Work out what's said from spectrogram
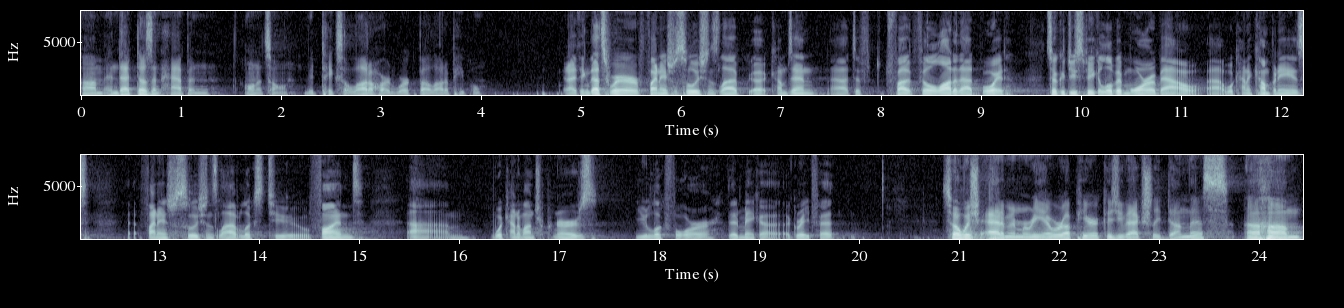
Um, and that doesn't happen on its own. It takes a lot of hard work by a lot of people. And I think that's where Financial Solutions Lab uh, comes in uh, to fill a lot of that void. So could you speak a little bit more about uh, what kind of companies uh, Financial Solutions Lab looks to fund, um, what kind of entrepreneurs you look for that make a, a great fit? So I wish Adam and Maria were up here because you've actually done this. Um,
